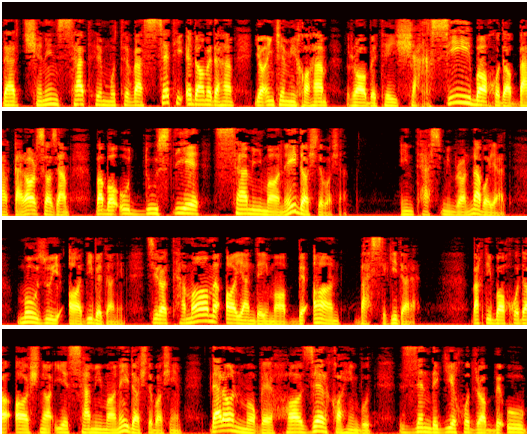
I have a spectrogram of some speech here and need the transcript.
در چنین سطح متوسطی ادامه دهم یا اینکه می‌خواهم رابطه شخصی با خدا برقرار سازم و با او دوستی صمیمانه داشته باشم؟ این تصمیم را نباید موضوعی عادی بدانیم زیرا تمام آینده ما به آن بستگی دارد. وقتی با خدا آشنایی صمیمانه داشته باشیم در آن موقع حاضر خواهیم بود زندگی خود را به او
